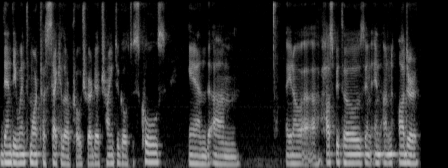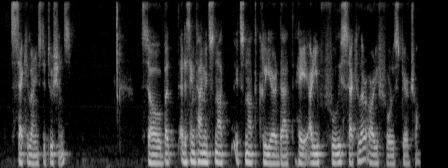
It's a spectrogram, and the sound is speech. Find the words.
then they went more to a secular approach where they're trying to go to schools and um, you know uh, hospitals and, and, and other secular institutions. So but at the same time it's not it's not clear that hey are you fully secular or are you fully spiritual?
